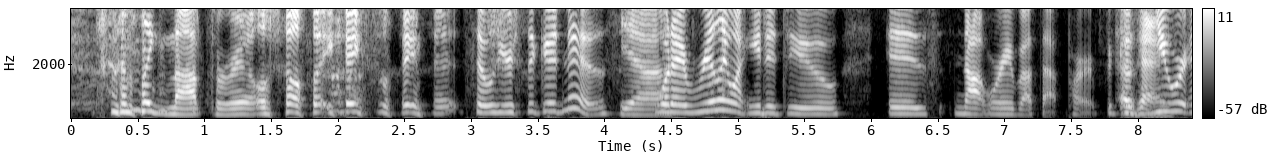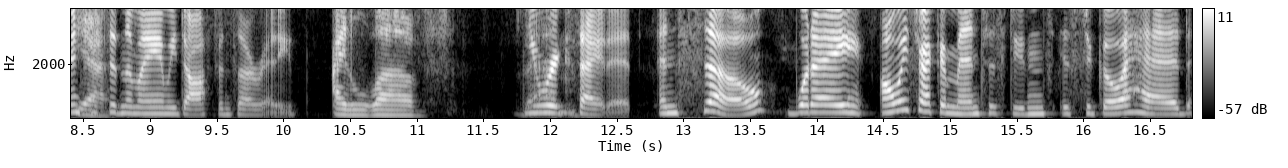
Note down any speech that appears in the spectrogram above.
I'm like not thrilled. I'll like explain it. So here's the good news. Yeah. What I really want you to do is not worry about that part because Okay, you were yeah. interested in the Miami Dolphins already. I love You were excited. And so, what I always recommend to students is to go ahead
